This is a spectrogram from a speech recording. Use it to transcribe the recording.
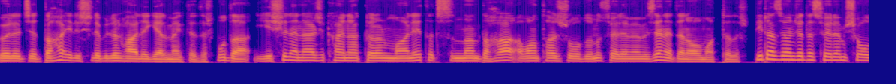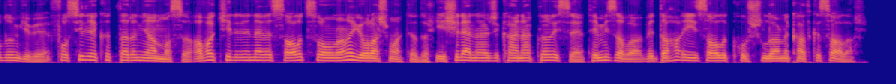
Böylece daha erişilebilir ulaşılabilir hale gelmektedir. Bu da yeşil enerji kaynaklarının maliyet açısından daha avantajlı olduğunu söylememize neden olmaktadır. Biraz önce de söylemiş olduğum gibi fosil yakıtların yanması hava kirliliğine ve sağlık sorunlarına yol açmaktadır. Yeşil enerji kaynakları ise temiz hava ve daha iyi sağlık koşullarına katkı sağlar.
